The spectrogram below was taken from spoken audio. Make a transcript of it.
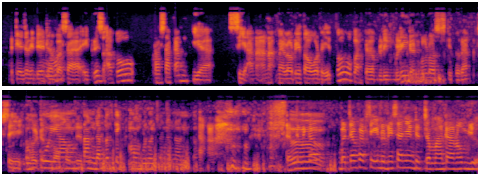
The Catcher in the bahasa Inggris aku merasakan ya si anak-anak Mallory Tower itu pada beling-beling dan bolos gitu kan si Buku yang itu. tanda petik membunuh John Lennon itu. Ah. Dan ketika Hmm. baca versi Indonesia yang diterjemahkan Om Yu,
